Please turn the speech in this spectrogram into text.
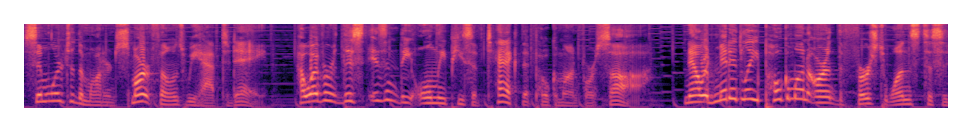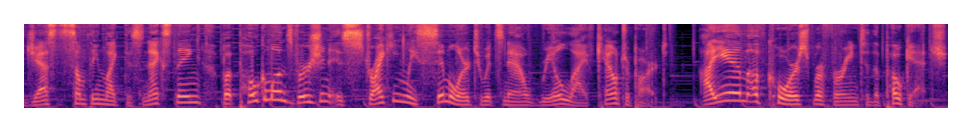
similar to the modern smartphones we have today. However, this isn't the only piece of tech that Pokemon foresaw. Now admittedly, Pokemon aren't the first ones to suggest something like this next thing, but Pokemon's version is strikingly similar to its now real-life counterpart. I am, of course, referring to the Poketch.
